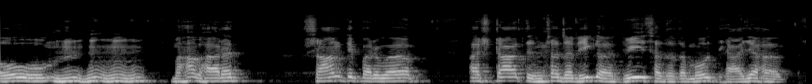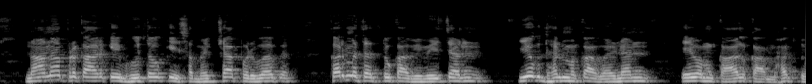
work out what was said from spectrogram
ओम महाभारत शांति पर्व अष्टात्रिशदिक द्विशतमोध्याय नाना प्रकार के भूतों की समीक्षा पूर्वक कर्म तत्व का विवेचन युग धर्म का वर्णन एवं काल का महत्व।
